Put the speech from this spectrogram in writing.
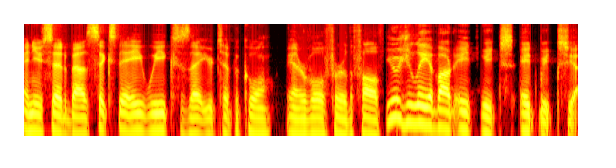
And you said about six to eight weeks. Is that your typical interval for the follow-up? Usually about eight weeks. Eight weeks, yeah.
